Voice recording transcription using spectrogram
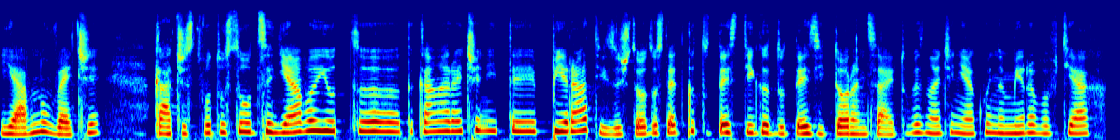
явно вече качеството се оценява и от така наречените пирати, защото след като те стигат до тези торент сайтове, значи някой намира в тях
